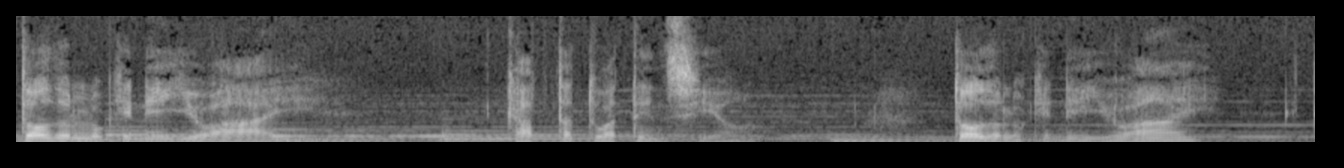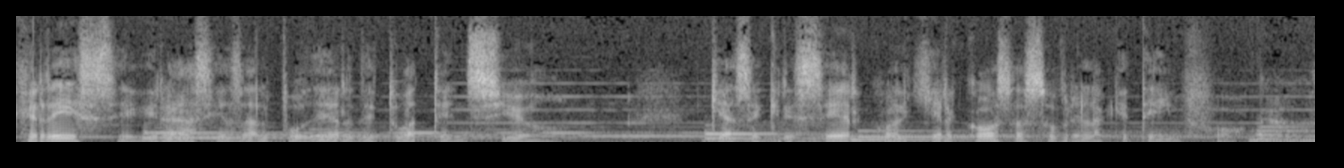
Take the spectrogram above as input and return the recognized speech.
todo lo que en ello hay capta tu atención. Todo lo que en ello hay crece gracias al poder de tu atención que hace crecer cualquier cosa sobre la que te enfocas.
